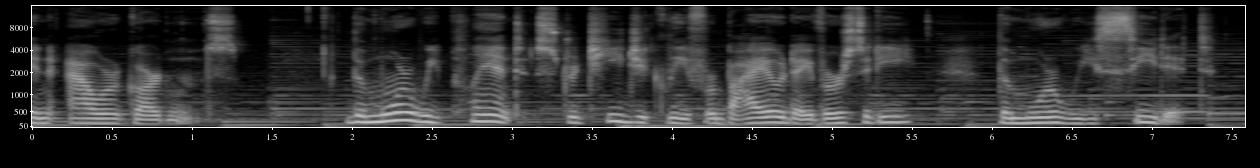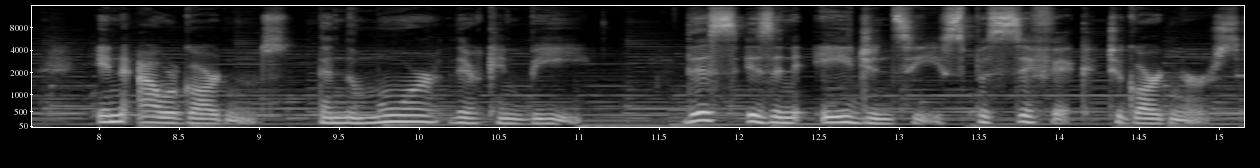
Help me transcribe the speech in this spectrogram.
in our gardens. The more we plant strategically for biodiversity, the more we seed it in our gardens, then the more there can be. This is an agency specific to gardeners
